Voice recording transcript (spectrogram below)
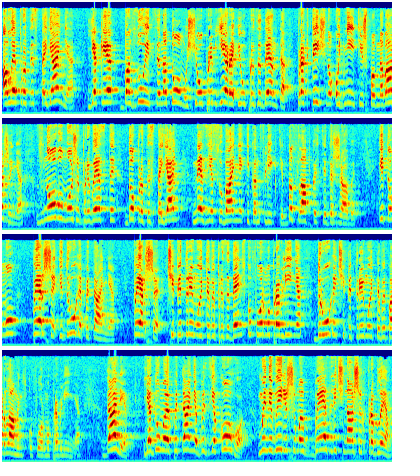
але протистояння, яке базується на тому, що у прем'єра і у президента практично одні й ті ж повноваження, знову може привести до протистоянь, нез'ясування і конфліктів, до слабкості держави. І тому перше і друге питання. Перше, чи підтримуєте ви президентську форму правління, друге, чи підтримуєте ви парламентську форму правління. Далі, я думаю, питання, без якого ми не вирішимо безліч наших проблем.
